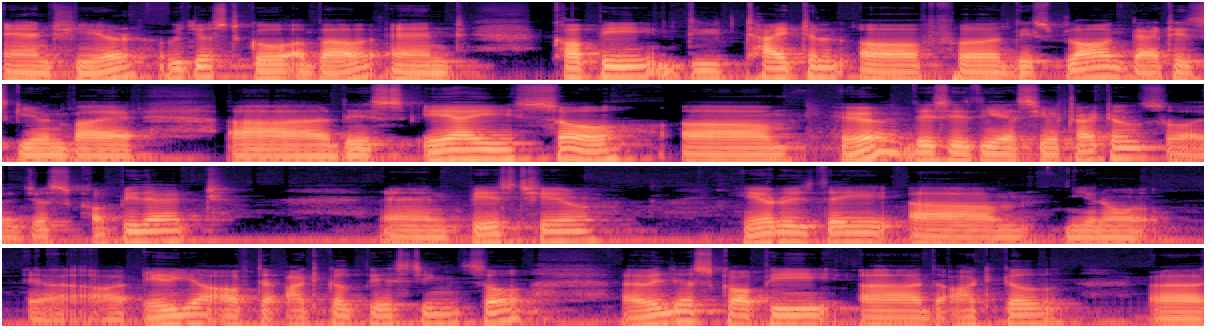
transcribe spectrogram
And here we just go above and copy the title of uh, this blog that is given by uh, this AI so um, here this is the SEO title. So I'll just copy that and paste here. Here is the um, you know uh, area of the article pasting. So I will just copy uh, the article uh,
